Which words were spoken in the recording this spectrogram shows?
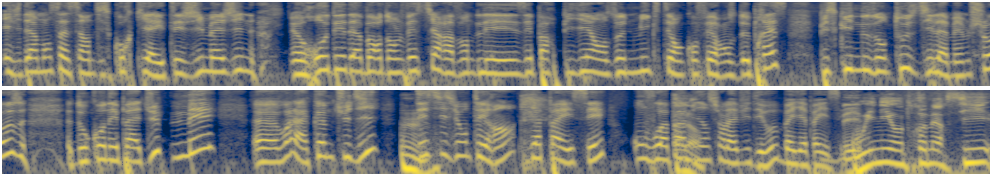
évidemment, ça c'est un discours qui a été, j'imagine, rodé d'abord dans le vestiaire avant de les éparpiller en zone mixte et en conférence de presse, puisqu'ils nous ont tous dit la même chose. Donc on n'est pas dupes. Mais euh, voilà, comme tu dis, mm. décision terrain, il n'y a pas essai. On voit pas bien sur la vidéo, bah il n'y a pas essai. Winnie, on te remercie.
